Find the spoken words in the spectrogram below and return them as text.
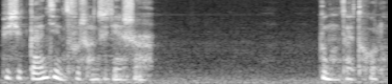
必须赶紧促成这件事儿，不能再拖了，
